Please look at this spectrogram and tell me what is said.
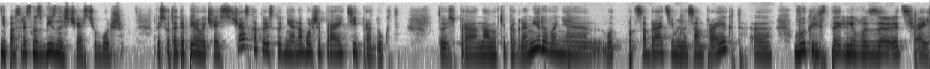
непосредственно с бизнес-частью больше. То есть вот эта первая часть сейчас, которая 100 дней, она больше про IT-продукт, то есть про навыки программирования, вот подсобрать именно сам проект, э, выкристаллизовать, ай,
